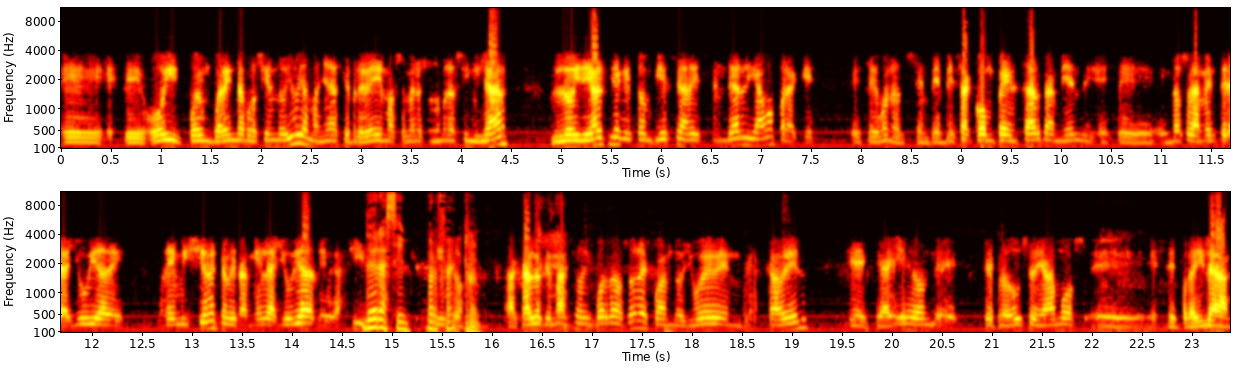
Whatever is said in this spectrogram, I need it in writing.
eh, este, hoy fue un 40% de lluvia, mañana se prevé más o menos un número similar. Lo ideal sería que esto empiece a descender, digamos, para que este, bueno, se empiece a compensar también este, no solamente la lluvia de, de emisiones, sino que también la lluvia de Brasil. De Brasil, perfecto. Acá lo que más nos importa a nosotros es cuando llueve en Cascabel, que, que ahí es donde se produce, digamos, eh, este, por ahí la,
